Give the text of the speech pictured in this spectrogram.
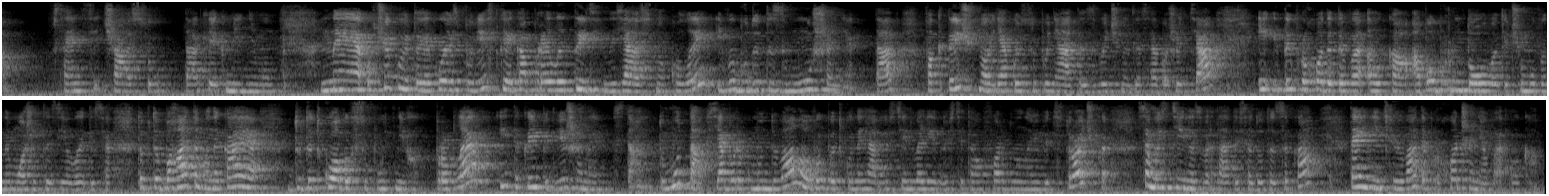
В сенсі часу, так як мінімум, не очікуйте якоїсь повістки, яка прилетить неясно коли, і ви будете змушені так фактично якось зупиняти звичне для себе життя і іти проходити ВЛК або обґрунтовувати, чому ви не можете з'явитися. Тобто багато виникає додаткових супутніх проблем і такий підвішений стан. Тому так я би рекомендувала у випадку наявності інвалідності та оформленої відстрочки самостійно звертатися до ТЦК та ініціювати проходження ВЛК. that will come.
